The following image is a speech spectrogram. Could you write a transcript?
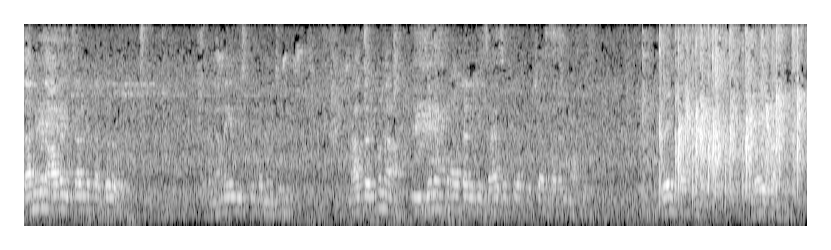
దాన్ని కూడా ఆహ్వానించాలని పెద్దలు ఒక నిర్ణయం తీసుకుంటే మంచిది నా తరఫున ఈ విజయవంతం అవడానికి సాయశక్తిగా కృషి చేస్తానని నాకు జై కాపు. జై కాపు.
